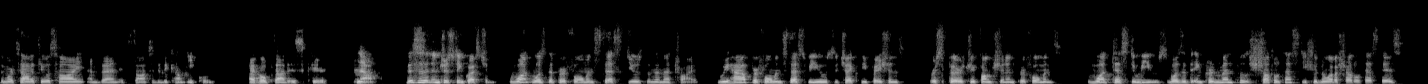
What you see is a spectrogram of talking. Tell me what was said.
the mortality was high, and then it started to become equal. I hope that is clear. Now, this is an interesting question. What was the performance test used in the NET trial? We have performance tests we use to check the patient's respiratory function and performance. What test do we use? Was it the incremental shuttle test? You should know what a shuttle test is.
